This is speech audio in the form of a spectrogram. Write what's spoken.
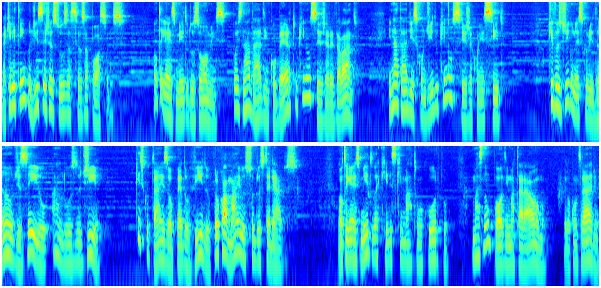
Naquele tempo disse Jesus a seus apóstolos: Não tenhais medo dos homens, pois nada há de encoberto que não seja revelado, e nada há de escondido que não seja conhecido. O que vos digo na escuridão, dizei-o à luz do dia que escutais ao pé do ouvido, proclamai-o sobre os telhados. Não tenhais medo daqueles que matam o corpo, mas não podem matar a alma. Pelo contrário,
